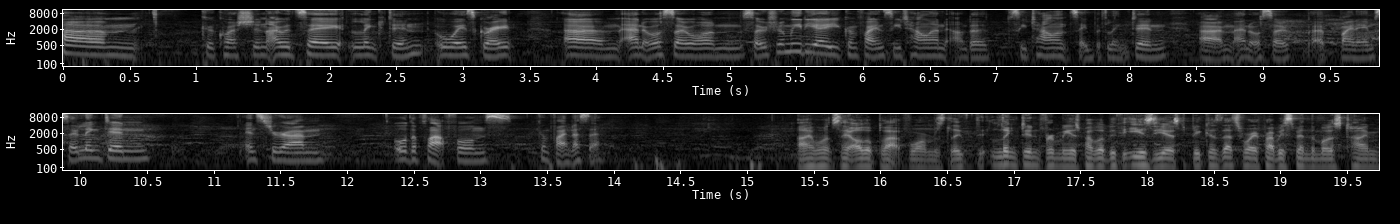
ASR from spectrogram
Um, good question. I would say LinkedIn, always great. Um, and also on social media, you can find C Talent under C Talent, same with LinkedIn, um, and also uh, my name. So LinkedIn, Instagram, all the platforms, you can find us there. I won't say all the platforms. Link- LinkedIn for me is probably the easiest because that's where I probably spend the most time.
